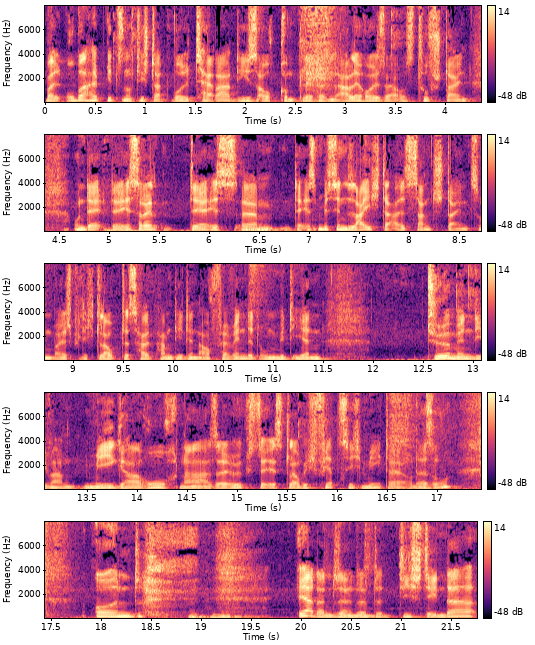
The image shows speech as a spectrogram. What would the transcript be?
Weil oberhalb gibt es noch die Stadt Volterra, die ist auch komplett, da sind alle Häuser aus Tuffstein. Und der, der ist, der ist, mhm. ähm, der ist ein bisschen leichter als Sandstein zum Beispiel. Ich glaube, deshalb haben die den auch verwendet, um mit ihren Türmen, die waren mega hoch, ne? Also der höchste ist, glaube ich, 40 Meter oder so. Und mhm. ja, dann, die stehen da,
